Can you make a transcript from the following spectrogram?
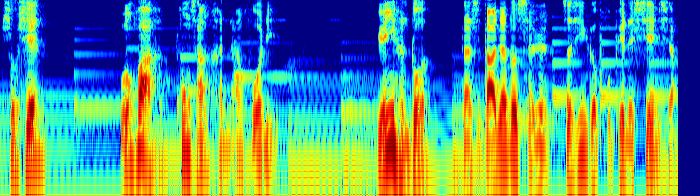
首先，文化通常很难获利，原因很多，但是大家都承认这是一个普遍的现象，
